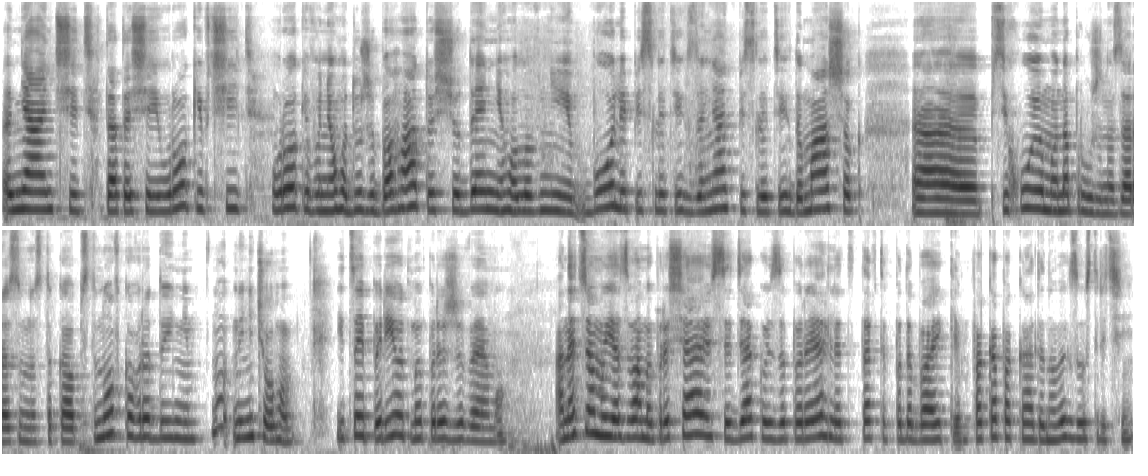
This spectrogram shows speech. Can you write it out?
нянчить, тата ще й уроки вчить. Уроків у нього дуже багато, щоденні головні болі після тих занять, після тих домашок. Е, Психуємо напружено. Зараз у нас така обстановка в родині. Ну, нічого. І цей період ми переживемо. А на цьому я з вами прощаюся. Дякую за перегляд. Ставте вподобайки. Пока-пока. До нових зустрічей.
